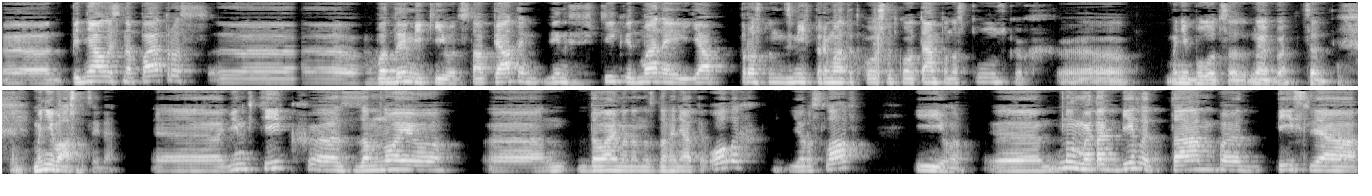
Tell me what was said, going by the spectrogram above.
Е, піднялись на Петрос, е, Вадим, який от став п'ятим, він втік від мене, і я просто не зміг тримати такого швидкого темпу на спусках. Е, мені було це, ну якби, це, мені важко це йде. Він втік, за мною давай мене наздоганяти Олег, Ярослав і Ігор. Ну, Ми так бігли, там після.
